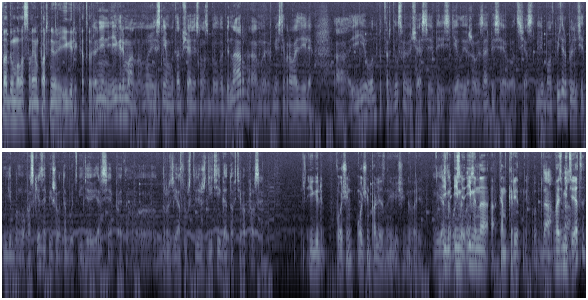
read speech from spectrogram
подумал о своем партнере Игоре, который... Не-не, Игорь Ман. Мы с ним вот общались, у нас был вебинар, а мы вместе проводили, а, и он подтвердил свое участие, берите делай живой записи. Вот сейчас либо он в Питер прилетит, либо мы в Москве запишем, это будет видеоверсия, поэтому, друзья, слушатели, ждите и готовьте вопросы. Игорь очень-очень полезные вещи говорит. Я Им, именно, именно конкретные. Вот да, возьмите да. это,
